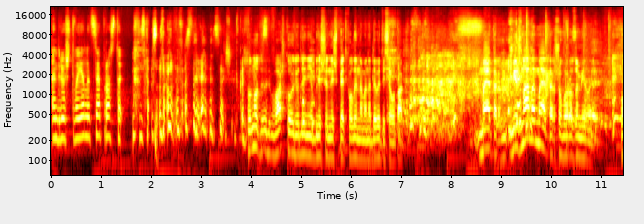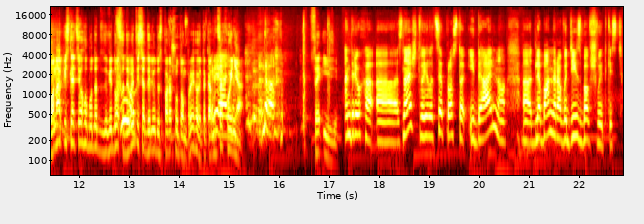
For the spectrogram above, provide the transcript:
Андрюш, твоє лице просто зараз мене просто реально смішить. Ну, важко людині більше ніж 5 хвилин на мене дивитися отак. Метр. Між нами метр, щоб ви розуміли. Вона після цього буде відоси Фу. дивитися, де люди з парашутом пригають, така, ну це Реально. хуйня. Да. Це ізі. Андрюха, а, знаєш, твоє лице просто ідеально а, для банера водій збав швидкість.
